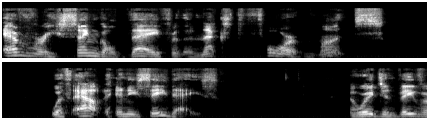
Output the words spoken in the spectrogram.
every single day for the next four months without any sea days. Norwegian Viva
